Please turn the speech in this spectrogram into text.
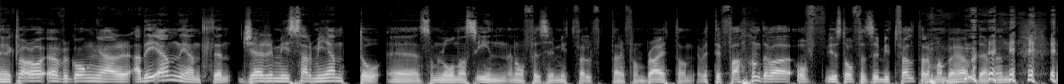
Eh, klara övergångar, ja, det är en egentligen, Jeremy Sarmiento eh, som lånas in, en offensiv mittfältare från Brighton. Jag vet inte fan om det var off just offensiv mittfältare man behövde, men eh, det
